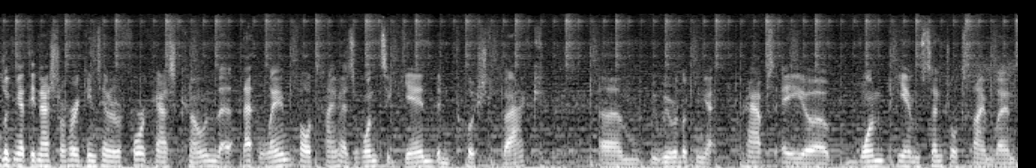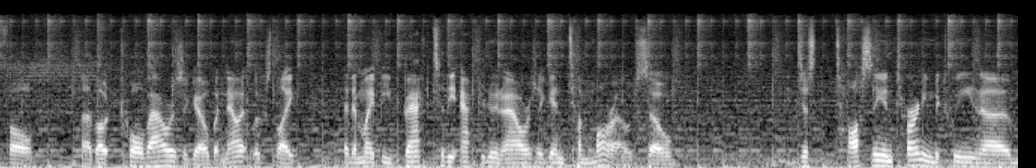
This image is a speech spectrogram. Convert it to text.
Looking at the National Hurricane Center forecast cone, that, that landfall time has once again been pushed back. Um, we, we, were looking at perhaps a uh, 1 p.m. Central Time landfall about 12 hours ago, but now it looks like that it might be back to the afternoon hours again tomorrow. So just tossing and turning between um,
